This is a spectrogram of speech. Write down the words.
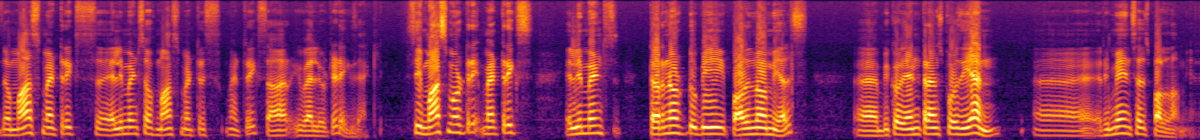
the mass matrix uh, elements of mass matrix matrix are evaluated exactly. See mass matrix elements turn out to be polynomials uh, because n transpose n uh, remains as polynomial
